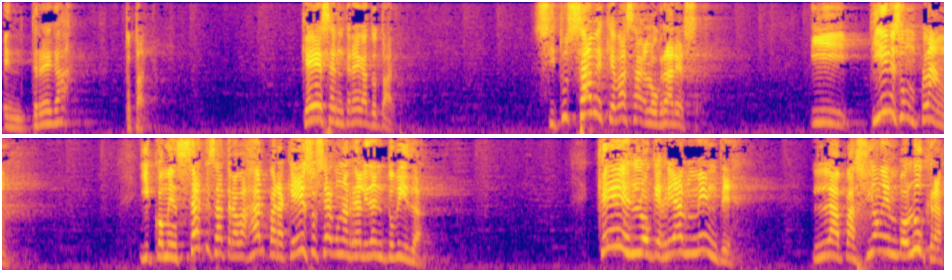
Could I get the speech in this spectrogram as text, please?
entrega total. ¿Qué es entrega total? Si tú sabes que vas a lograr eso y tienes un plan y comenzaste a trabajar para que eso se haga una realidad en tu vida, ¿qué es lo que realmente la pasión involucra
